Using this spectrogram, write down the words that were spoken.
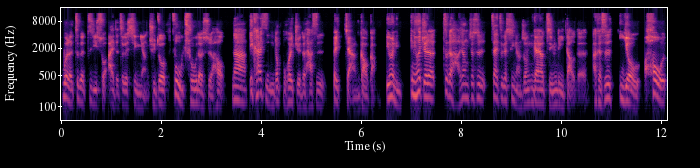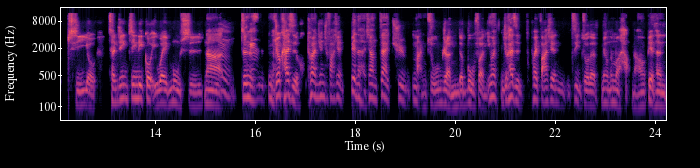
为了这个自己所爱的这个信仰去做付出的时候，那一开始你都不会觉得他是被假人告告，因为你。你会觉得这个好像就是在这个信仰中应该要经历到的啊，可是有后期有曾经经历过一位牧师，那真的是你就开始突然间就发现变得很像在去满足人的部分，因为你就开始会发现自己做的没有那么好，然后变成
